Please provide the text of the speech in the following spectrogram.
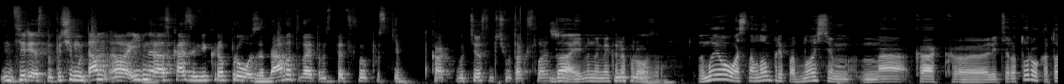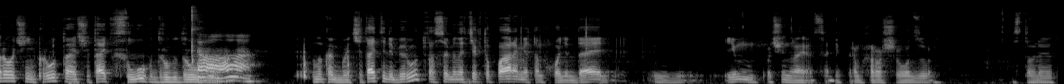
Интересно, почему там э, именно рассказы микропроза, да, вот в этом спецвыпуске? Как, вот интересно, почему так сложилось? Да, именно микропроза. Угу. Но мы его в основном преподносим на, как э, литературу, которую очень круто читать вслух друг другу. А-а-а. Ну, как бы читатели берут, особенно те, кто парами там ходят, да, им очень нравится, они прям хорошие отзывы оставляют.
